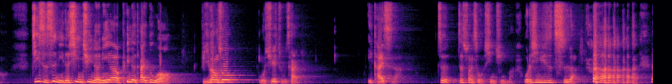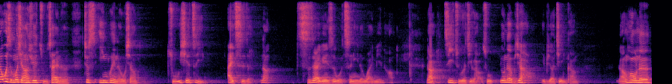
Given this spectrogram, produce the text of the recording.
哦。即使是你的兴趣呢，你也要拼的态度哦。比方说，我学煮菜，一开始啊。这这算是我兴趣吗？我的兴趣是吃啊。那为什么想要学煮菜呢？就是因为呢，我想煮一些自己爱吃的。那实在的原因是我吃腻了外面的啊。那自己煮有几个好处，用料比较好，也比较健康。然后呢，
